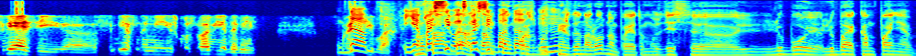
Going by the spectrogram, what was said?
связей а, с местными искусствоведами. Спасибо. Да, я, ну, спасибо, да, спасибо. Сам конкурс да. будет угу. международным, поэтому здесь э, любой, любая компания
